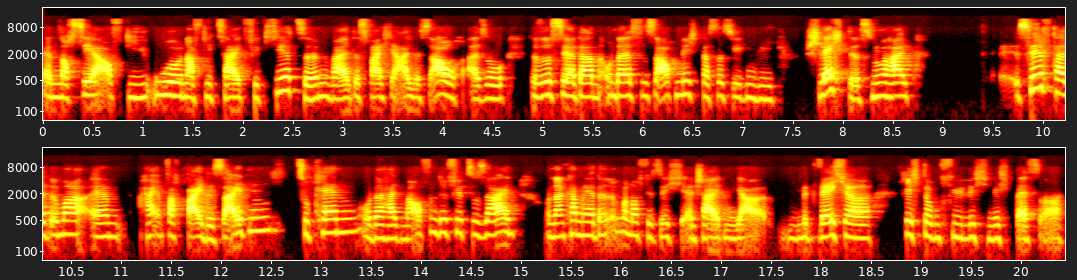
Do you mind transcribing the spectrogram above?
ähm, noch sehr auf die Uhr und auf die Zeit fixiert sind, weil das war ich ja alles auch. Also das ist ja dann, und da ist es auch nicht, dass es irgendwie schlecht ist, nur halt, es hilft halt immer, ähm, einfach beide Seiten zu kennen oder halt mal offen dafür zu sein. Und dann kann man ja dann immer noch für sich entscheiden, ja, mit welcher Richtung fühle ich mich besser.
